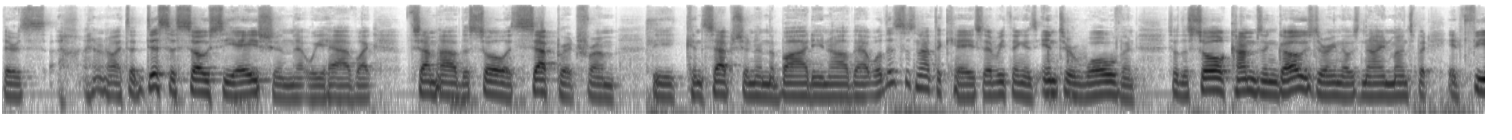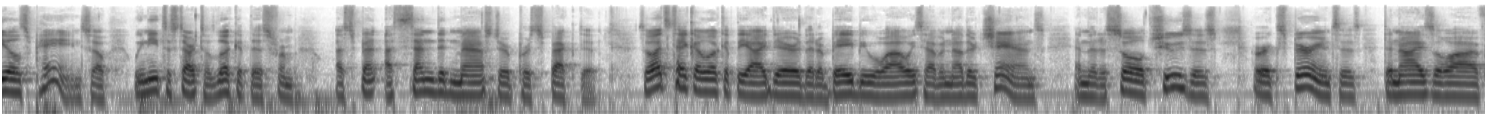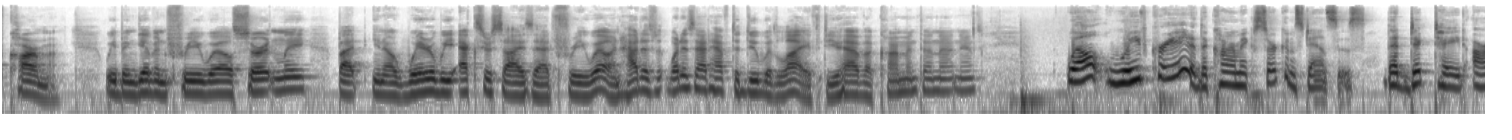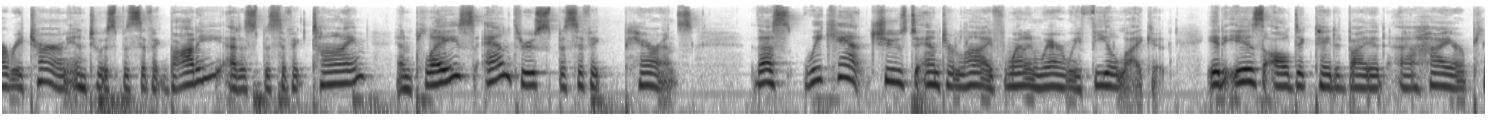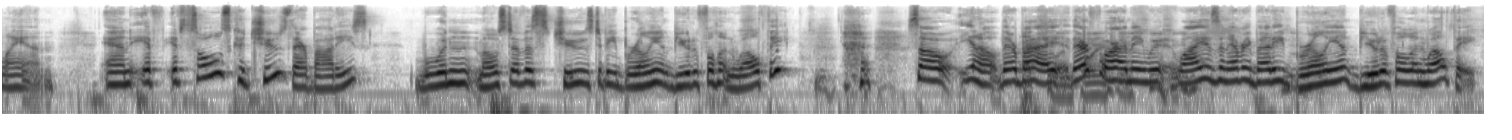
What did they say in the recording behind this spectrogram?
there's I don't know, it's a disassociation that we have, like somehow the soul is separate from the conception and the body and all that. Well, this is not the case. Everything is interwoven. So the soul comes and goes during those nine months, but it feels pain. So we need to start to look at this from ascended master perspective. So let's take a look at the idea that a baby will always have another chance and that a soul chooses or experiences denies the law of karma. We've been given free will certainly, but you know, where do we exercise that free will and how does what does that have to do with life? Do you have a comment on that, Nancy? Well, we've created the karmic circumstances that dictate our return into a specific body at a specific time and place and through specific parents. Thus, we can't choose to enter life when and where we feel like it. It is all dictated by a, a higher plan. And if, if souls could choose their bodies, wouldn't most of us choose to be brilliant, beautiful, and wealthy? so you know, thereby, Excellent therefore. I mean, we, why isn't everybody brilliant, beautiful, and wealthy?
